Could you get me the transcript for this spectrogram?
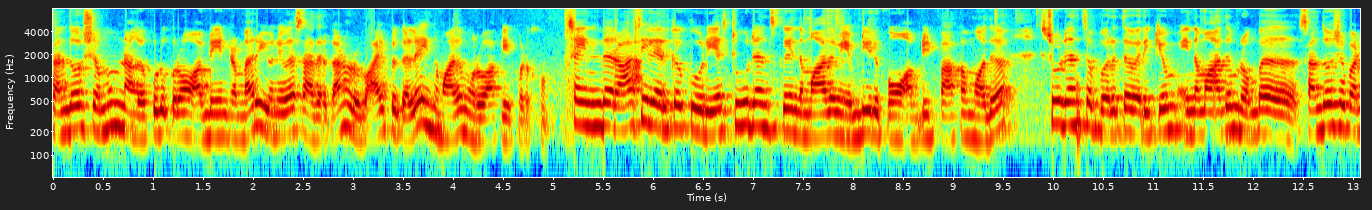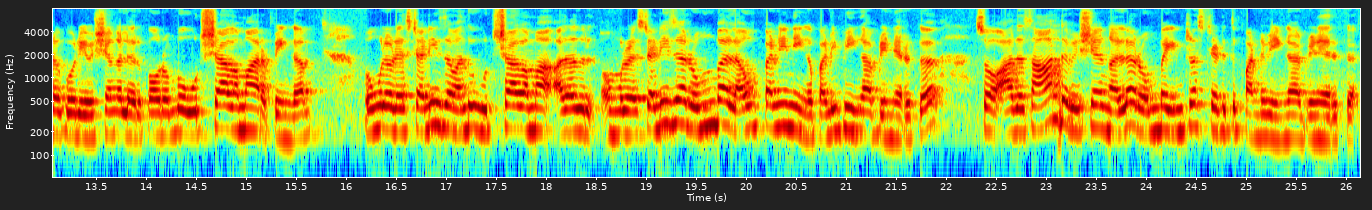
சந்தோஷமும் நாங்கள் கொடுக்குறோம் அப்படின்ற மாதிரி யூனிவர்ஸ் அதற்கான ஒரு வாய்ப்புகளை இந்த மாதம் உருவாக்கி கொடுக்கும். ஸோ இந்த ராசியில் இருக்கக்கூடிய ஸ்டூடெண்ட்ஸ்க்கு இந்த மாதம் எப்படி இருக்கும் அப்படின்னு பார்க்கும்போது ஸ்டூடெண்ட்ஸை பொறுத்த வரைக்கும் இந்த மாதம் ரொம்ப சந்தோஷப்படக்கூடிய விஷயங்கள் இருக்கும். ரொம்ப உற்சாகமாக இருப்பீங்க. உங்களுடைய ஸ்டடீஸை வந்து உற்சாகமாக அதாவது உங்களோட ஸ்டடீஸை ரொம்ப லவ் பண்ணி நீங்கள் படிப்பீங்க அப்படின்னு இருக்குது ஸோ அதை சார்ந்த விஷயங்களில் ரொம்ப இன்ட்ரெஸ்ட் எடுத்து பண்ணுவீங்க அப்படின்னு இருக்குது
